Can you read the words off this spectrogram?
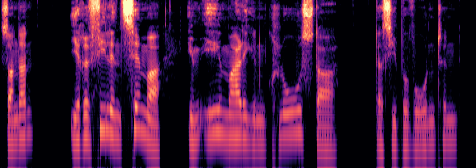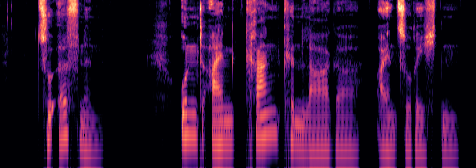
sondern ihre vielen Zimmer im ehemaligen Kloster, das sie bewohnten, zu öffnen und ein Krankenlager einzurichten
